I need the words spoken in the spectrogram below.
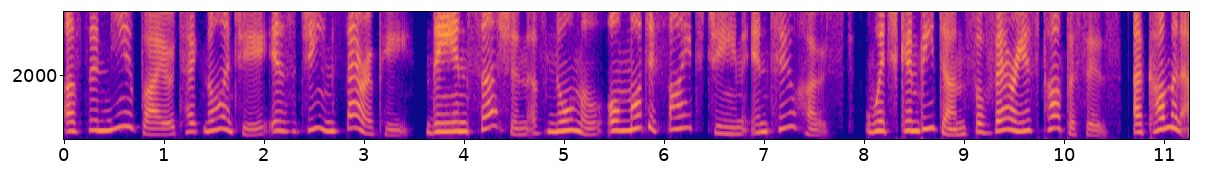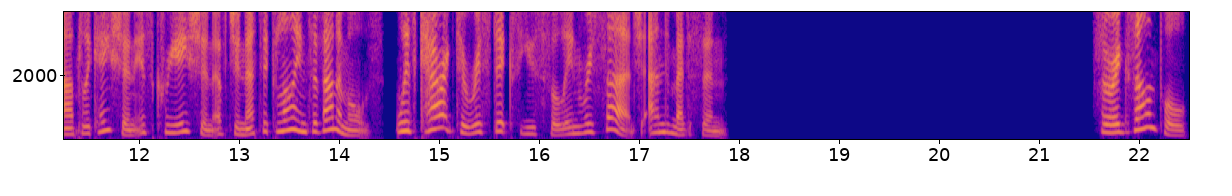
of the new biotechnology is gene therapy, the insertion of normal or modified gene into host, which can be done for various purposes. A common application is creation of genetic lines of animals with characteristics useful in research and medicine. For example,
